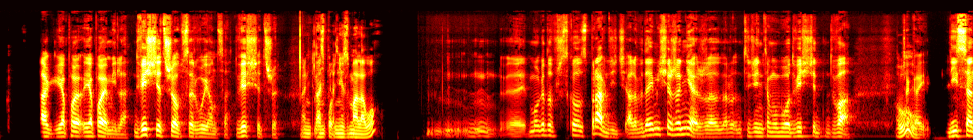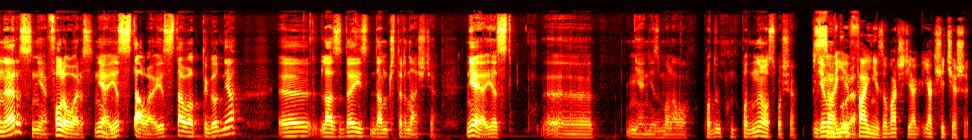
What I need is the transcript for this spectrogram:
Tak, ja, po, ja powiem ile. 203 obserwujące. 203. A, a, nie zmalało? Mm, e, Mogę to wszystko sprawdzić, ale wydaje mi się, że nie, że tydzień temu było 202. U, Czekaj. Listeners? Nie, followers. Nie, Mhm. jest stałe. Jest stałe od tygodnia. E, Last days dam 14. Nie, jest. e, Nie, nie zmalało. Pod, podniosło się. Idziemy w Zaje górę. fajnie, zobaczcie jak, jak się cieszy.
